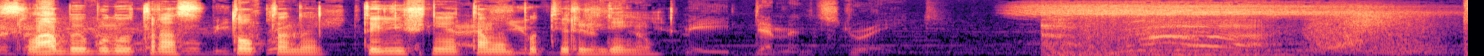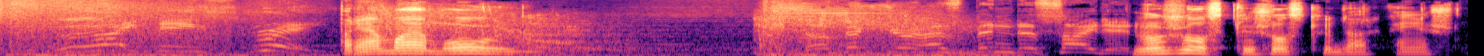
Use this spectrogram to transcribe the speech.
Слабые будут растоптаны. Ты лишнее тому подтверждение. Прямая молния. Ну, жесткий, жесткий удар, конечно.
